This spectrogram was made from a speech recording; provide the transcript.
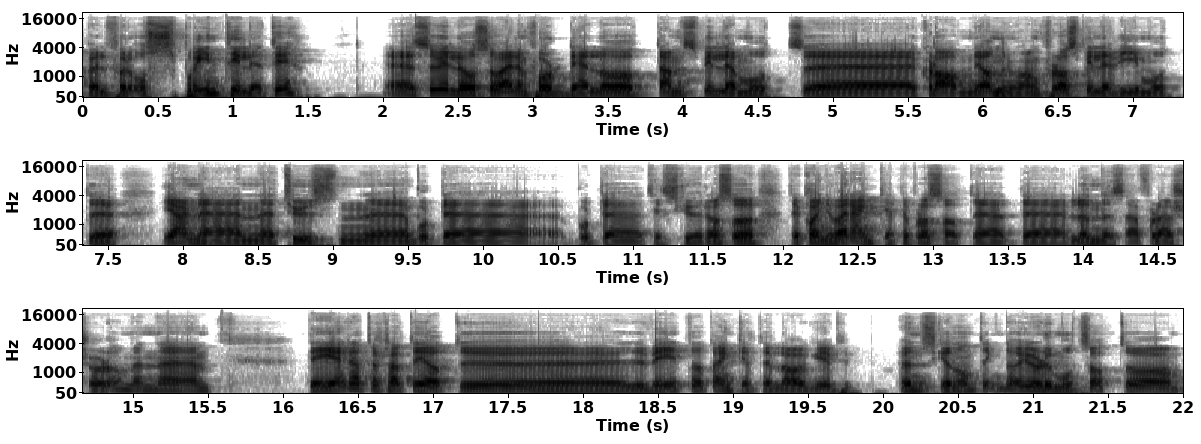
For, for oss på Intility eh, så vil det også være en fordel at de spiller mot eh, klanen i andre omgang, for da spiller vi mot eh, gjerne en 1000 eh, borte, bortetilskuere. Så det kan jo være enkelte plasser at det, det lønner seg for deg sjøl òg, men eh, det er rett og slett det at du, du vet at enkelte lag ønsker noen ting, da gjør du motsatt. Og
